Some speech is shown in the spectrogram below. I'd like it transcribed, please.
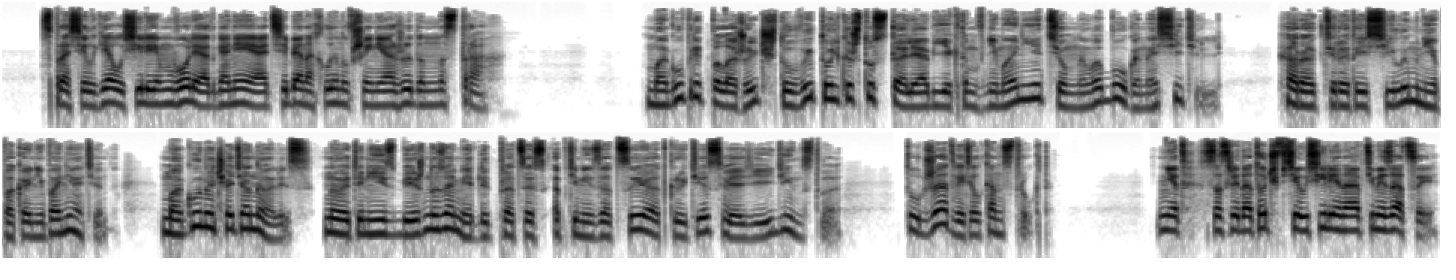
— спросил я усилием воли, отгоняя от себя нахлынувший неожиданно страх. Могу предположить, что вы только что стали объектом внимания темного бога-носитель. Характер этой силы мне пока непонятен. Могу начать анализ, но это неизбежно замедлит процесс оптимизации и открытия связи единства. Тут же ответил конструкт. Нет, сосредоточь все усилия на оптимизации.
